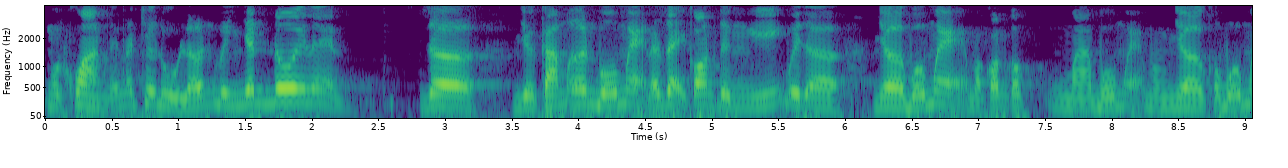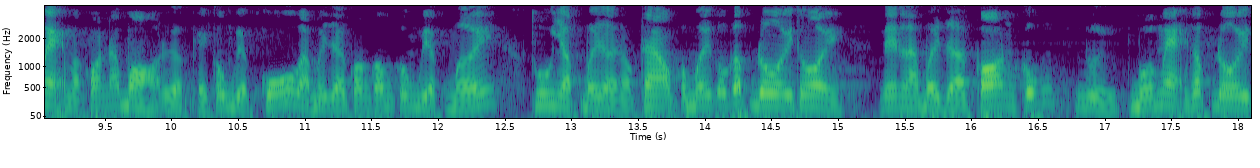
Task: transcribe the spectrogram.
Một khoản đấy nó chưa đủ lớn mình nhân đôi lên. Giờ nhờ cảm ơn bố mẹ đã dạy con từng ý. Bây giờ nhờ bố mẹ mà con có mà bố mẹ mà nhờ có bố mẹ mà con đã bỏ được cái công việc cũ và bây giờ con có một công việc mới. Thu nhập bây giờ nó cao có mới có gấp đôi thôi. Nên là bây giờ con cũng gửi bố mẹ gấp đôi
